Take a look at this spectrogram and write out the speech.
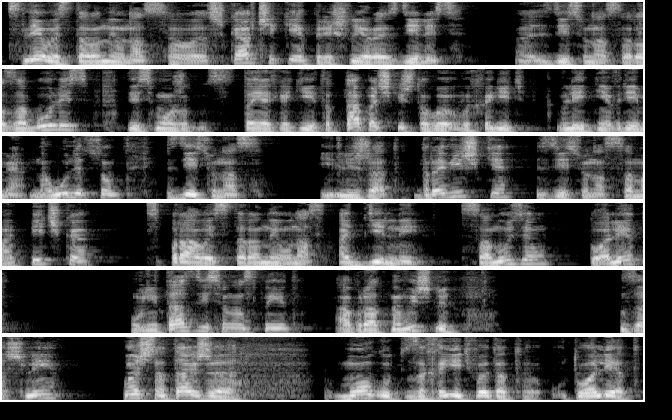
С левой стороны у нас э, шкафчики, пришли, разделись Здесь у нас разобулись, здесь могут стоять какие-то тапочки, чтобы выходить в летнее время на улицу. Здесь у нас лежат дровишки, здесь у нас сама печка. С правой стороны у нас отдельный санузел, туалет, унитаз здесь у нас стоит. Обратно вышли, зашли. Точно так же могут заходить в этот туалет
